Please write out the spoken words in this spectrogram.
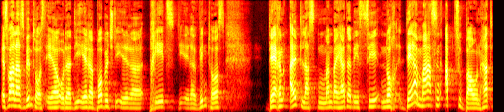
Es war Lars Windhorst eher oder die Ära Bobic, die Ära Preetz, die Ära Windhorst, deren Altlasten man bei Hertha BSC noch dermaßen abzubauen hat.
